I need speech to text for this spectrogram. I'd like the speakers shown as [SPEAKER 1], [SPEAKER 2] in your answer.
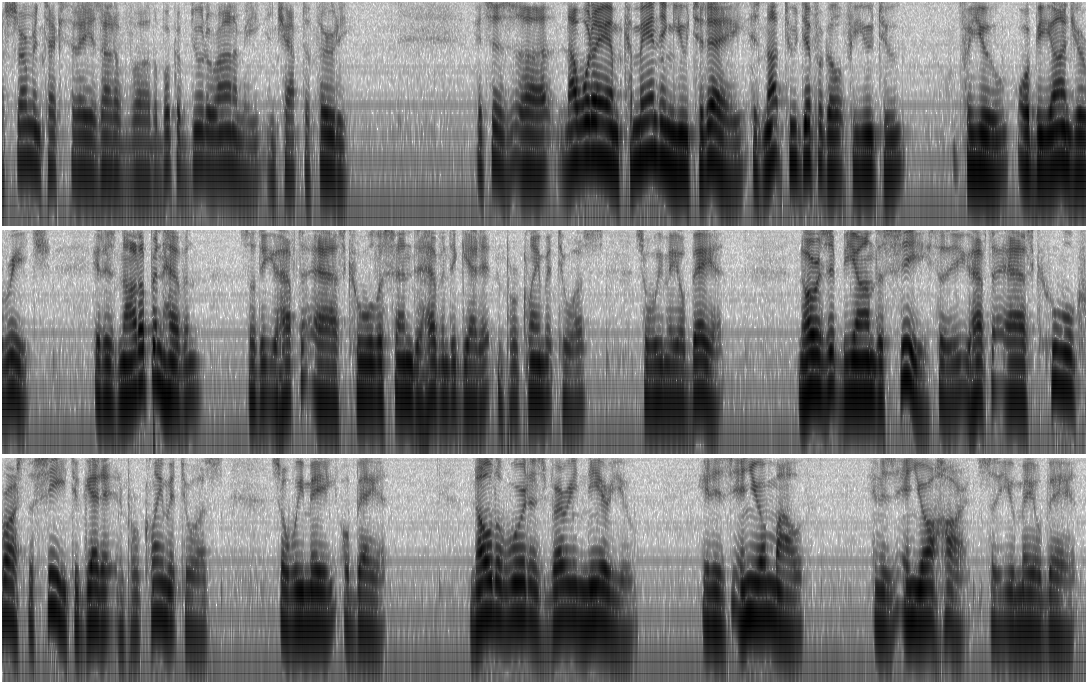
[SPEAKER 1] Our sermon text today is out of uh, the book of Deuteronomy in chapter 30. It says, uh, "Now what I am commanding you today is not too difficult for you to, for you, or beyond your reach. It is not up in heaven, so that you have to ask who will ascend to heaven to get it and proclaim it to us, so we may obey it. Nor is it beyond the sea, so that you have to ask who will cross the sea to get it and proclaim it to us, so we may obey it. No, the word is very near you. It is in your mouth and is in your heart, so that you may obey it.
